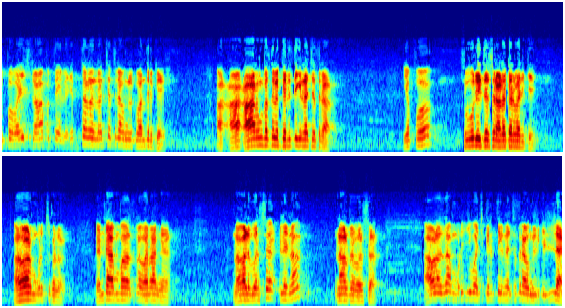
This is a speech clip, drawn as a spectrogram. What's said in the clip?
இப்போ வயசு நாற்பத்தேழு எத்தனை நட்சத்திரம் அவங்களுக்கு வந்திருக்கு? ஆரம்பத்தில் கிருத்திகை நட்சத்திரம். எப்போ? சூரிய தசை நடக்கிற வரைக்கும். அதோட முடிச்சுக்கணும். ரெண்டாம் பாதத்தில் வராங்க நாலு வருஷம் இல்லைன்னா நாலரை வருஷம். அவ்வளோதான் முடிஞ்சு போச்சு. கிருத்திகை நட்சத்திரம் அவங்களுக்கு இல்லை.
